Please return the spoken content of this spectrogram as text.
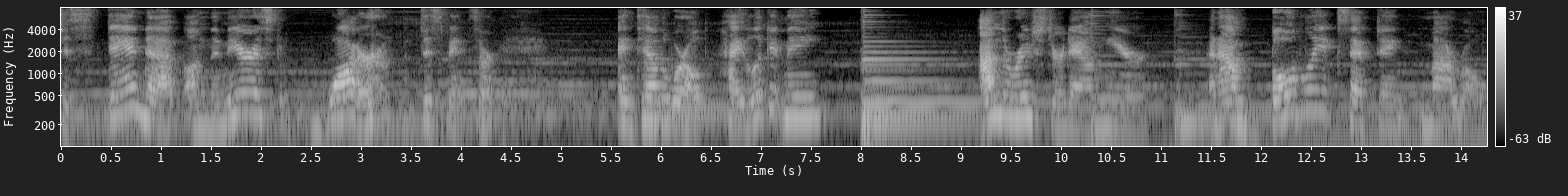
to stand up on the nearest water dispenser and tell the world, hey, look at me. I'm the rooster down here, and I'm boldly accepting my role.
